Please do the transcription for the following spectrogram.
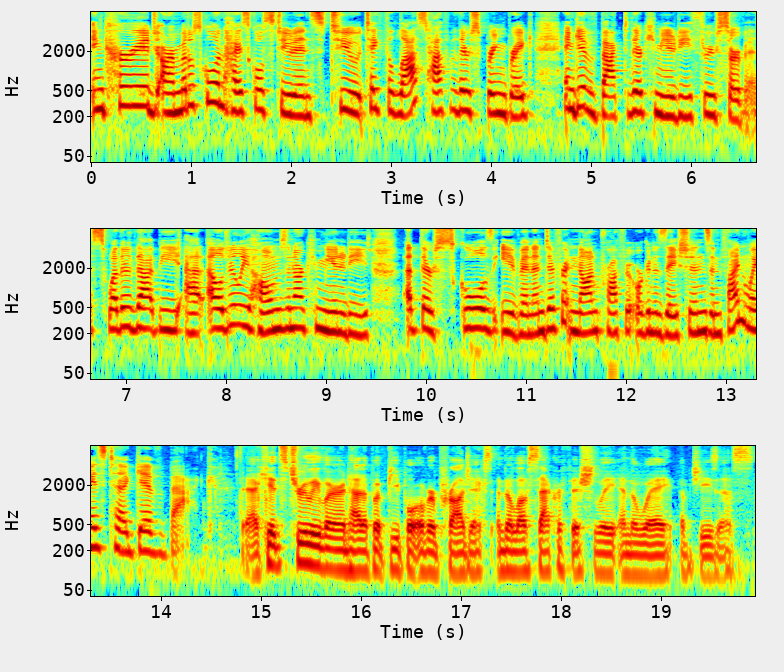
encourage our middle school and high school students to take the last half of their spring break and give back to their community through service, whether that be at elderly homes in our community, at their schools, even, and different nonprofit organizations, and find ways to give back. Yeah, kids truly learn how to put people over projects and to love sacrificially in the way of Jesus.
